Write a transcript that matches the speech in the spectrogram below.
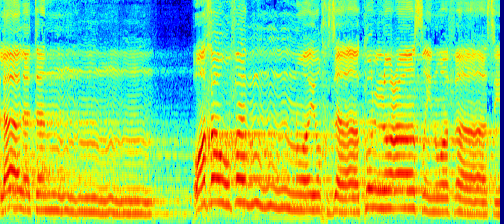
جلالة وخوفا ويخزى كل عاص وفاسقين.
